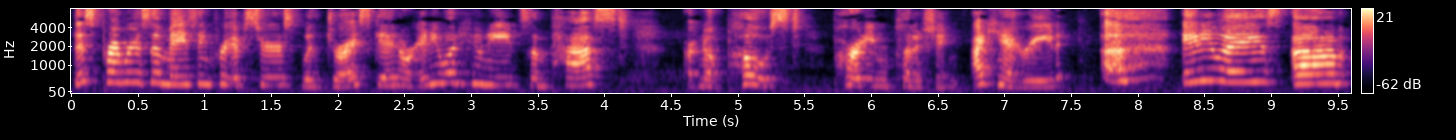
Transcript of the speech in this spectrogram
This primer is amazing for Ipsters with dry skin or anyone who needs some past, or no, post party replenishing. I can't read. Anyways, um,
